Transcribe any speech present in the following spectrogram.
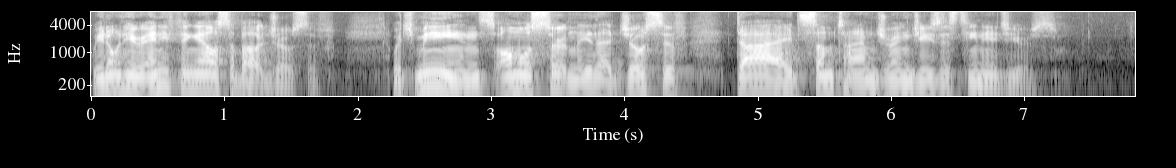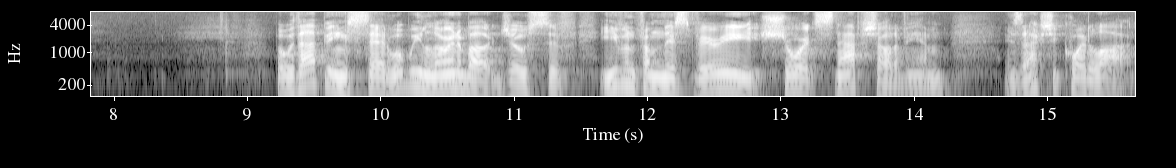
we don't hear anything else about Joseph, which means almost certainly that Joseph died sometime during Jesus' teenage years. But with that being said, what we learn about Joseph, even from this very short snapshot of him, is actually quite a lot.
